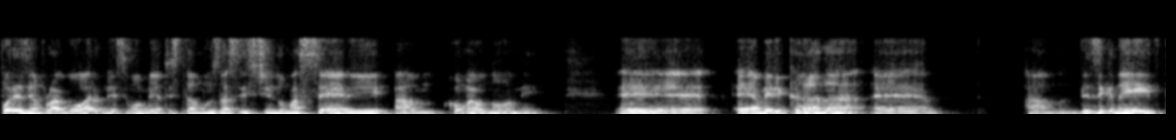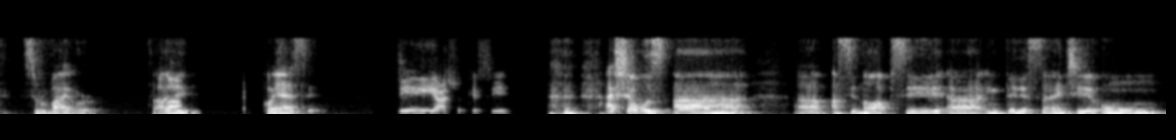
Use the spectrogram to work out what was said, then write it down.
por exemplo, agora, nesse momento, estamos assistindo uma série. Um, como é o nome? É, é americana, é um, Designated Survivor, sabe? Ah. Conhece? Sim, acho que sim. Achamos a, a, a sinopse a, interessante, um,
